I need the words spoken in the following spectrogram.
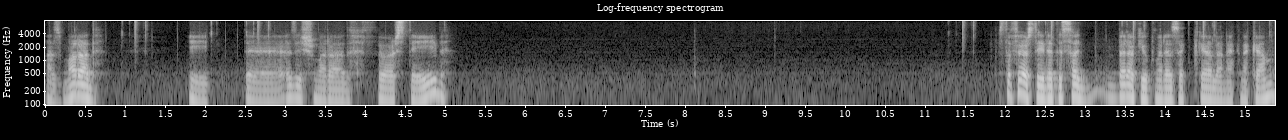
Az marad. Itt ez is marad. First aid. Ezt a first aid-et ezt hagy berakjuk, mert ezek kellenek nekem.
